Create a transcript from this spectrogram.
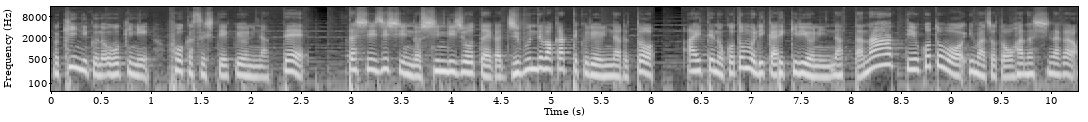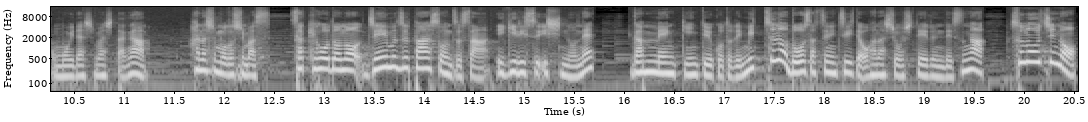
の筋肉の動きにフォーカスしていくようになって私自身の心理状態が自分で分かってくるようになると相手のことも理解できるようになったなっていうことを今ちょっとお話ししながら思い出しましたが話戻します。先ほどのジェームズ・パーソンズさんイギリス医師のね顔面筋ということで3つの洞察についてお話をしているんですがそのうちの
